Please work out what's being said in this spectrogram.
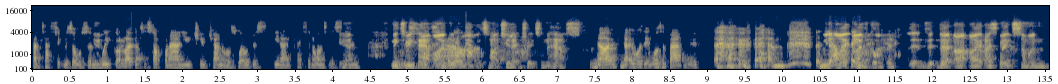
fantastic resource, and yeah. we've got loads of stuff on our YouTube channel as well. Just you know, in case anyone's listening. Yeah. I mean, to be fair, I would never touch electrics in the house. No, no, it was, it was a bad move. um, but I mean, I, have got the, the, I, I spoke to someone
